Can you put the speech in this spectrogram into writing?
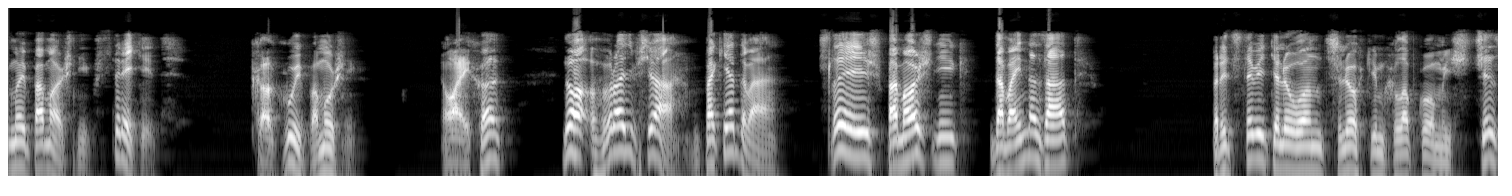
мой помощник встретит. — Какой помощник? — Ой-ха! Ну, вроде все. Пакетова. Слышь, помощник, давай назад. Представитель он с легким хлопком исчез,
